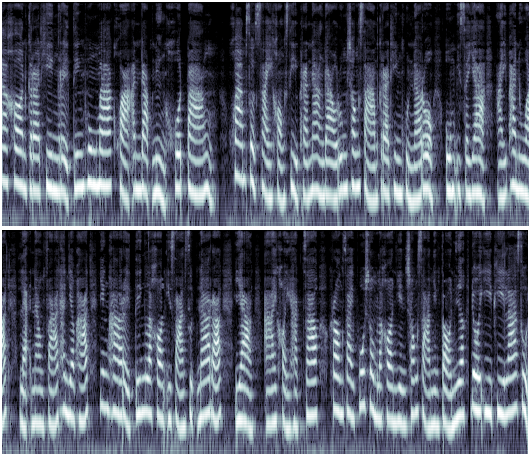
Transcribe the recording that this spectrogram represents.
ละครกระทิงเรตติ้งพุ่งมากขวาอันดับหนึ่งโคตรปัง ความสดใสของสี่พระนางดาวรุ่งช่องสามกระทิงขุนนรงอุ้มอิสยา ไอพานุวัฒน์และนำฟ้าธัญพัฒน์ยังพาเรตติ้งละครอีสานสุดน่ารัก อย่างอายข่อยหักเจ้า ครองใจผู้ชมละครเย็นช่อง3อย่างต่อเนื่อง โดย EP ล่าสุด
